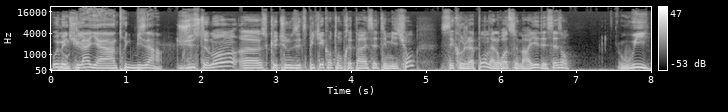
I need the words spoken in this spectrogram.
Oui, mais Donc tu- là, il y a un truc bizarre. Justement, euh, ce que tu nous expliquais quand on préparait cette émission, c'est qu'au Japon, on a le droit de se marier dès 16 ans. Oui,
